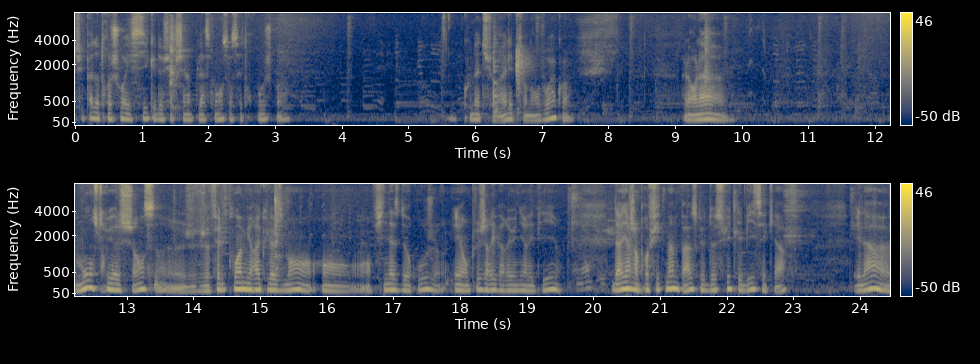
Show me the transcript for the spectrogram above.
J'ai pas d'autre choix ici que de chercher un placement sur cette rouge, quoi. Coup naturel, et puis on envoie, quoi. Alors là, monstrueuse chance. euh, Je, fais le point miraculeusement en, finesse de rouge, et en plus j'arrive à réunir les billes. Derrière, j'en profite même pas parce que de suite les billes s'écartent. Et là, euh,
